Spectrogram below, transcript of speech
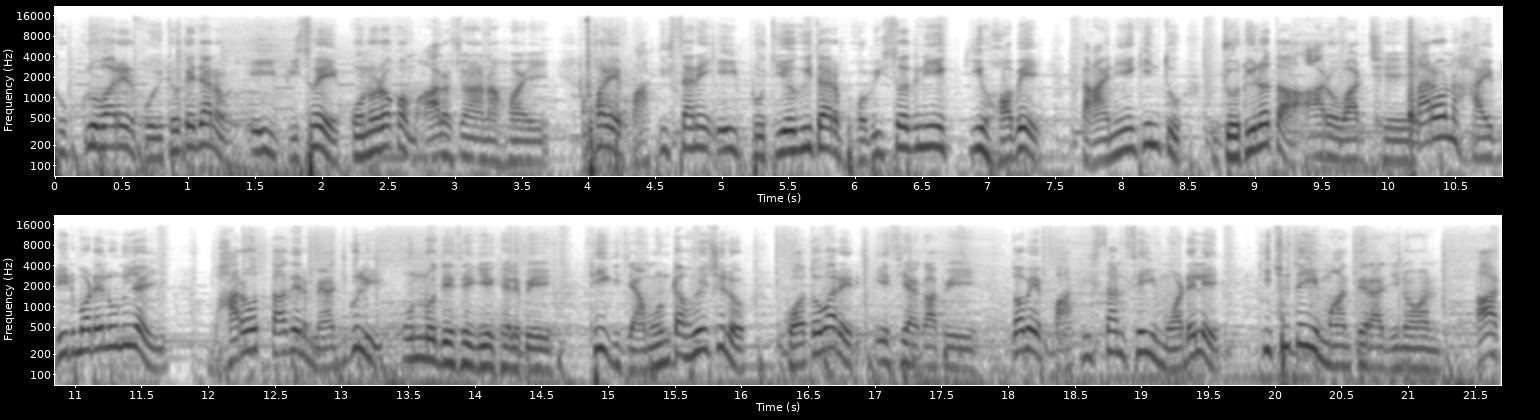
শুক্রবারের বৈঠকে যেন এই বিষয়ে কোনো রকম আলোচনা না হয়। ফলে পাকিস্তানে এই প্রতিযোগিতার ভবিষ্যৎ নিয়ে কি হবে তা নিয়ে কিন্তু জটিলতা আরও বাড়ছে। কারণ হাইব্রিড মডেল অনুযায়ী ভারত তাদের ম্যাচগুলি অন্য দেশে গিয়ে খেলবে। ঠিক যেমনটা হয়েছিল গতবারের এশিয়া কাপে। তবে পাকিস্তান সেই মডেলে কিছুতেই মানতে রাজি নন। আর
